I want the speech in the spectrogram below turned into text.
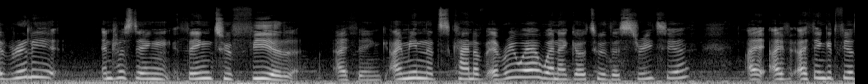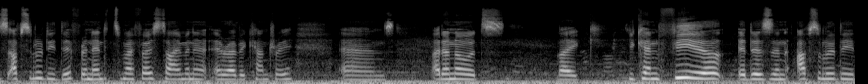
a really interesting thing to feel I think. I mean it's kind of everywhere when I go to the streets here. I, I, I think it feels absolutely different and it's my first time in an Arabic country and I don't know it's like you can feel it is an absolutely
